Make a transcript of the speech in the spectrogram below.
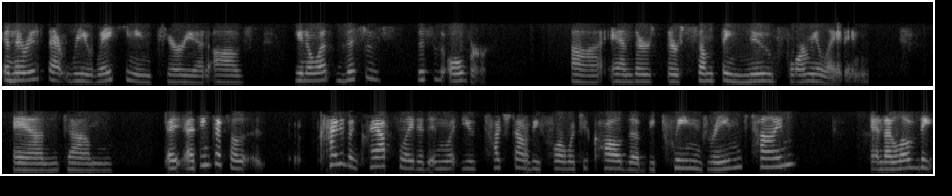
and there is that reawakening period of, you know what, this is this is over, uh, and there's there's something new formulating, and um, I, I think that's a kind of encapsulated in what you touched on before, what you call the between dreams time. And I love the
